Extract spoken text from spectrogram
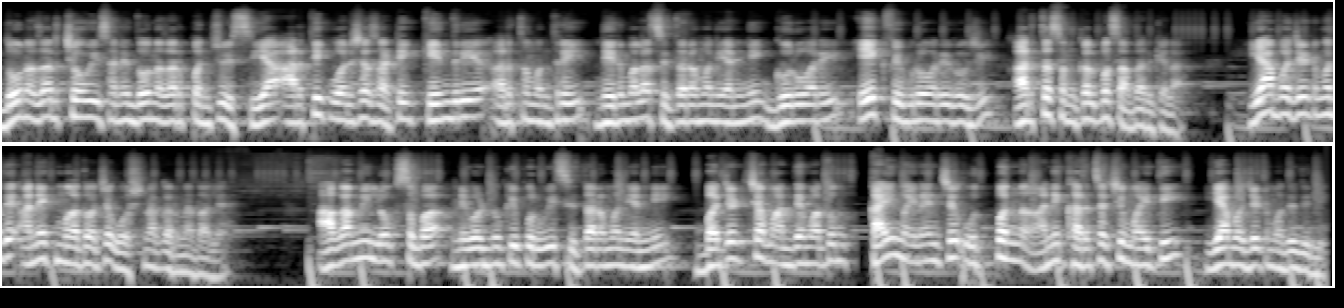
दोन हजार चोवीस आणि दोन हजार पंचवीस या आर्थिक वर्षासाठी केंद्रीय अर्थमंत्री निर्मला सीतारामन यांनी गुरुवारी एक फेब्रुवारी रोजी अर्थसंकल्प सादर केला. या बजेटमध्ये अनेक महत्त्वाच्या घोषणा करण्यात आल्या. आगामी लोकसभा निवडणुकीपूर्वी सीतारामन यांनी बजेटच्या माध्यमातून काही महिन्यांचे उत्पन्न आणि खर्चाची माहिती या बजेटमध्ये दिली.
